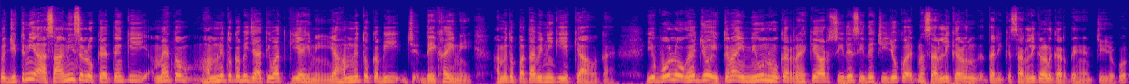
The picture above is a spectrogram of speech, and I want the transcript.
तो जितनी आसानी से लोग कहते हैं कि मैं तो हमने तो कभी जातिवाद किया ही नहीं या हमने तो कभी देखा ही नहीं, हमें तो पता भी नहीं कि ये क्या होता है। ये वो लोग हैं जो इतना इम्यून होकर रह के और सीधे सीधे चीज़ों को इतना सरलीकरण तरीके, सरलीकरण करते हैं चीज़ों को।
